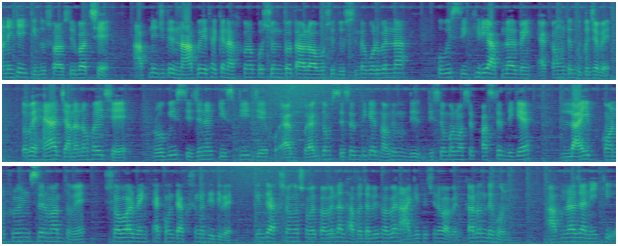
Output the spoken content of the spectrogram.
অনেকেই কিন্তু সরাসরি পাচ্ছে। আপনি যদি না পেয়ে থাকেন এখনও পর্যন্ত, তাহলে অবশ্যই দুশ্চিন্তা করবেন না। খুবই শিগগিরই আপনার ব্যাঙ্ক অ্যাকাউন্টে ঢুকে যাবে। তবে হ্যাঁ জানানো হয়েছে, রবি সিজনের কিস্তি যে এক- একদম শেষের দিকে নভেম্বর ডিসেম্বর মাসের ফার্স্টের দিকে লাইভ কনফারেন্সের মাধ্যমে সবার ব্যাঙ্ক অ্যাকাউন্টে একসঙ্গে দিয়ে দিবে। কিন্তু একসঙ্গে সবাই পাবেন না ধাপে ধাপে পাবেন, আগে পেছনে পাবেন। কারণ দেখুন, আপনারা জানি কি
